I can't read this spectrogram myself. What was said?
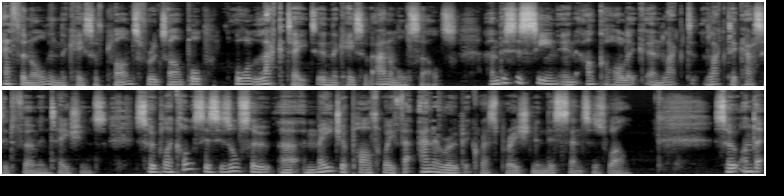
ethanol in the case of plants, for example, or lactate in the case of animal cells. And this is seen in alcoholic and lact lactic acid fermentations. So glycolysis is also uh, a major pathway for anaerobic respiration in this sense as well. So under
